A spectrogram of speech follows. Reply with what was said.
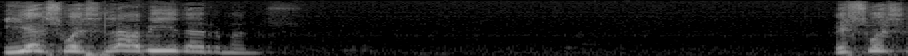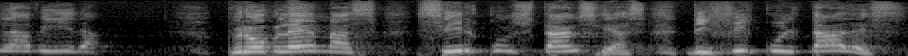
y eso es la vida, hermanos. Eso es la vida. Problemas, circunstancias, dificultades.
